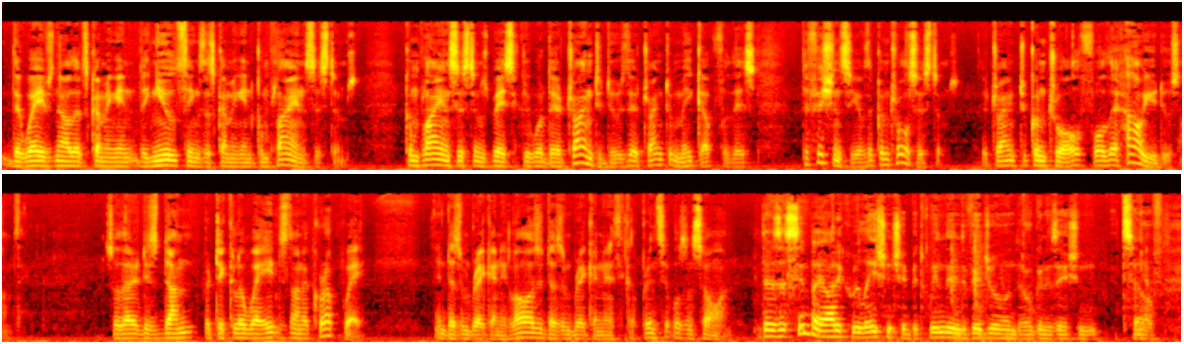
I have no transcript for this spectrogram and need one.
the waves now that's coming in, the new things that's coming in, compliance systems. Compliance systems, basically, what they're trying to do is they're trying to make up for this deficiency of the control systems. They're trying to control for the how you do something, so that it is done particular way. It's done a corrupt way. It doesn't break any laws. It doesn't break any ethical principles, and so on. There's a symbiotic relationship between the individual and the organization itself. Yeah.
